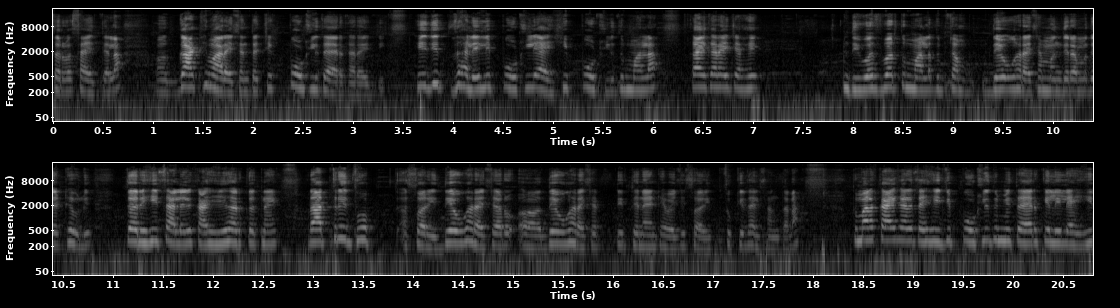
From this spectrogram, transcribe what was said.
सर्व साहित्याला गाठी मारायची आणि त्याची एक पोटली तयार करायची. ही जी झालेली पोटली आहे ही पोटली तुम्हाला काय करायची आहे? दिवसभर तुम्हाला तुमच्या देवघराच्या मंदिरामध्ये ठेवली तरीही चालेल काहीही हरकत नाही. रात्री झोप सॉरी देवघराच्या रो- देवघराच्या तिथे नाही ठेवायची सॉरी चुकी झाली सांगताना. तुम्हाला काय करायचं आहे ही जी पोटली तुम्ही तयार केलेली आहे ही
